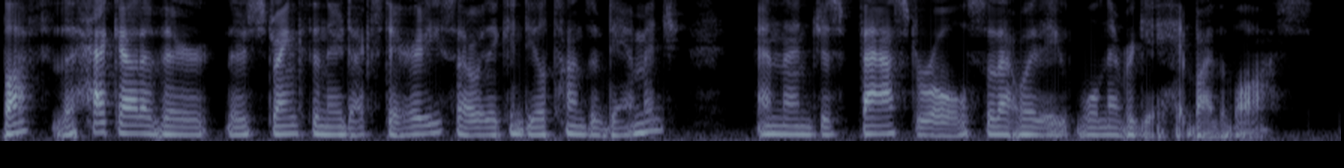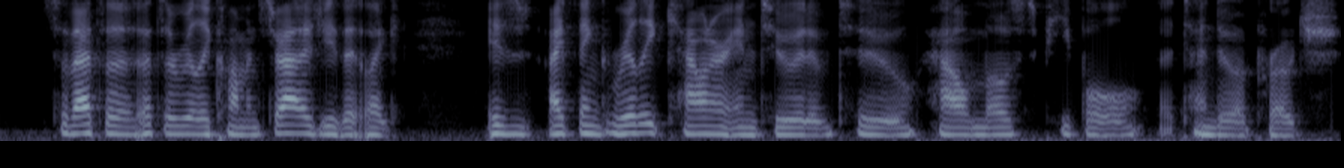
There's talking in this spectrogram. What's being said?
buff the heck out of their their strength and their dexterity so they can deal tons of damage and then just fast roll so that way they will never get hit by the boss. So that's a that's a really common strategy that like is i think really counterintuitive to how most people uh, tend to approach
